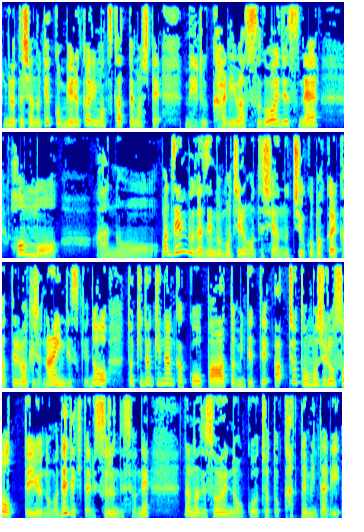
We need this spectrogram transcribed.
で、私あの結構メルカリも使ってまして、メルカリはすごいですね。本も、あの、まあ、全部が全部もちろん私あの中古ばっかり買ってるわけじゃないんですけど、時々なんかこうパーっと見てて、あ、ちょっと面白そうっていうのが出てきたりするんですよね。なのでそういうのをこうちょっと買ってみたり、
